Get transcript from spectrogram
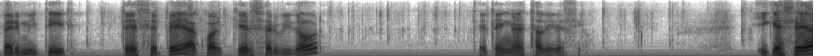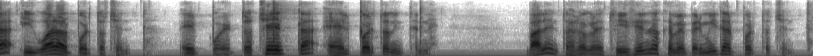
permitir TCP a cualquier servidor que tenga esta dirección y que sea igual al puerto 80. El puerto 80 es el puerto de internet. ¿Vale? Entonces lo que le estoy diciendo es que me permita el puerto 80,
